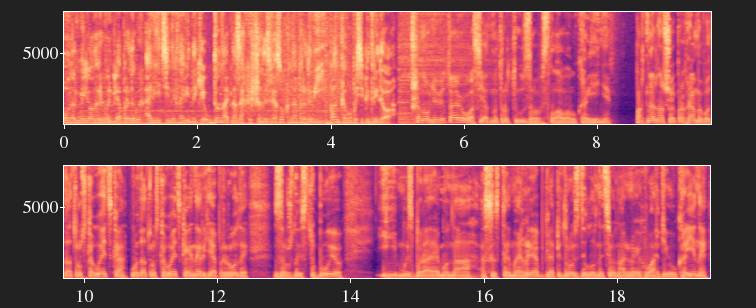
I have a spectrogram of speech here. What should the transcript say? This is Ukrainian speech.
Понад мільйон гривень для передових авіаційних навідників. Донать на захищений зв'язок на передовій. Банка в описі під відео. Шановні, вітаю вас. Я Дмитро Тузов. Слава Україні. Партнер нашої програми Вода Трускавецька. Вода Трускавецька, енергія природи завжди з тобою. І ми збираємо на системи РЕБ для підрозділу Національної гвардії України.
